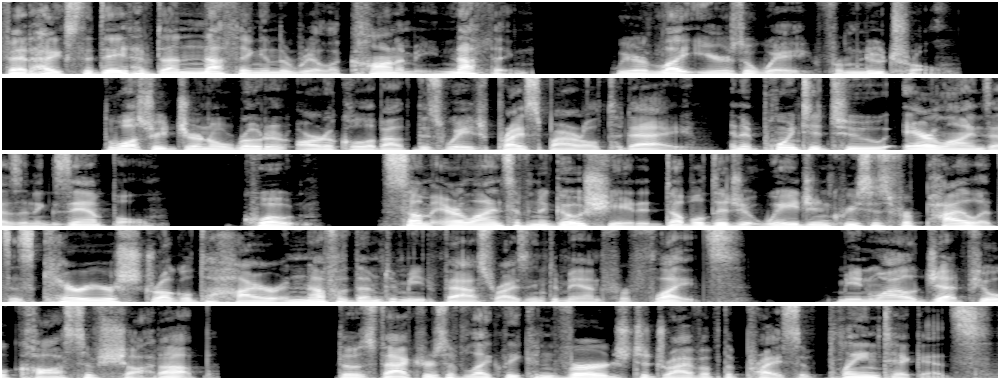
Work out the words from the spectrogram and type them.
Fed hikes to date have done nothing in the real economy, nothing. We are light years away from neutral. The Wall Street Journal wrote an article about this wage price spiral today, and it pointed to airlines as an example. Quote, some airlines have negotiated double digit wage increases for pilots as carriers struggle to hire enough of them to meet fast rising demand for flights. Meanwhile, jet fuel costs have shot up. Those factors have likely converged to drive up the price of plane tickets.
